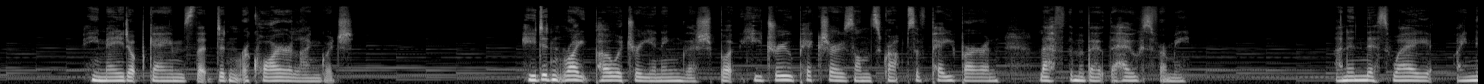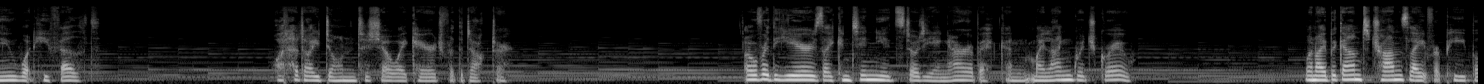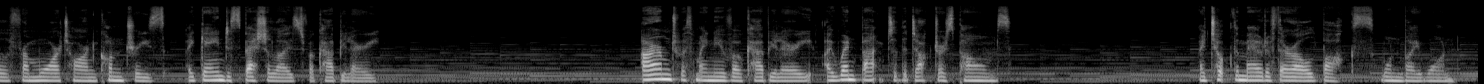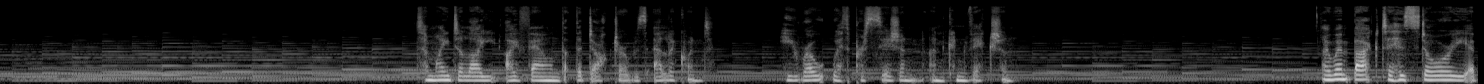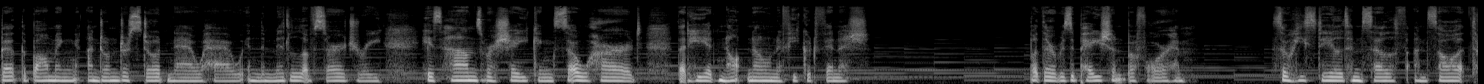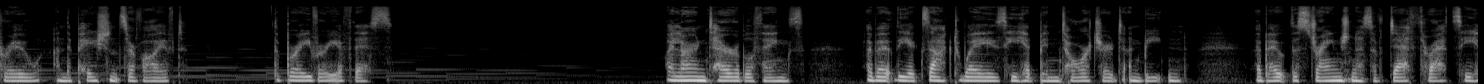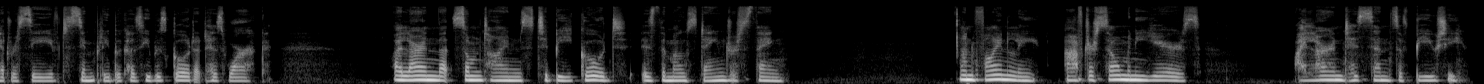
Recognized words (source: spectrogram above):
He made up games that didn't require language. He didn't write poetry in English, but he drew pictures on scraps of paper and left them about the house for me. And in this way, I knew what he felt. What had I done to show I cared for the doctor? Over the years, I continued studying Arabic and my language grew. When I began to translate for people from war torn countries, I gained a specialised vocabulary. Armed with my new vocabulary, I went back to the doctor's poems. I took them out of their old box one by one. To my delight, I found that the doctor was eloquent. He wrote with precision and conviction. I went back to his story about the bombing and understood now how, in the middle of surgery, his hands were shaking so hard that he had not known if he could finish. But there was a patient before him. So he steeled himself and saw it through, and the patient survived. The bravery of this. I learned terrible things about the exact ways he had been tortured and beaten, about the strangeness of death threats he had received simply because he was good at his work. I learned that sometimes to be good is the most dangerous thing. And finally, after so many years, I learned his sense of beauty.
